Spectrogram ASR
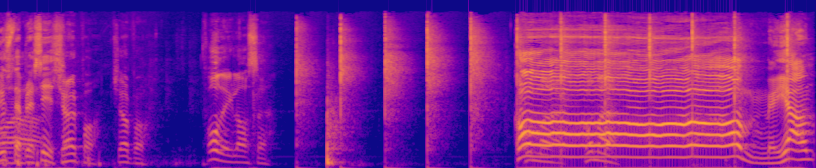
Just det, precis. Kjør på. Kjør på. Få det i glasset. Kom igjen!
